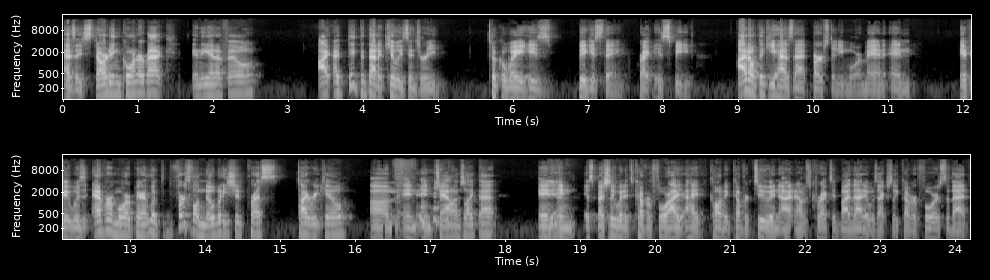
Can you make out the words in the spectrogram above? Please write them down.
as a starting cornerback in the NFL, I, I think that that Achilles injury took away his biggest thing, right? His speed. I don't think he has that burst anymore, man. And if it was ever more apparent, look, first of all, nobody should press Tyreek Hill um, and and challenge like that. And, yeah. and especially when it's cover four, I, I had called it cover two, and I, and I, was corrected by that. It was actually cover four, so that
